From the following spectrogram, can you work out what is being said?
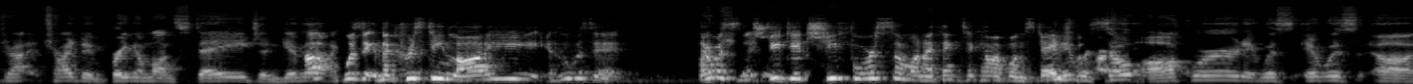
try, tried to bring them on stage and give it. Oh, was it the Christine Lahti? Who was it? There was she did she forced someone I think to come up on stage. And it was her. so awkward. It was it was uh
